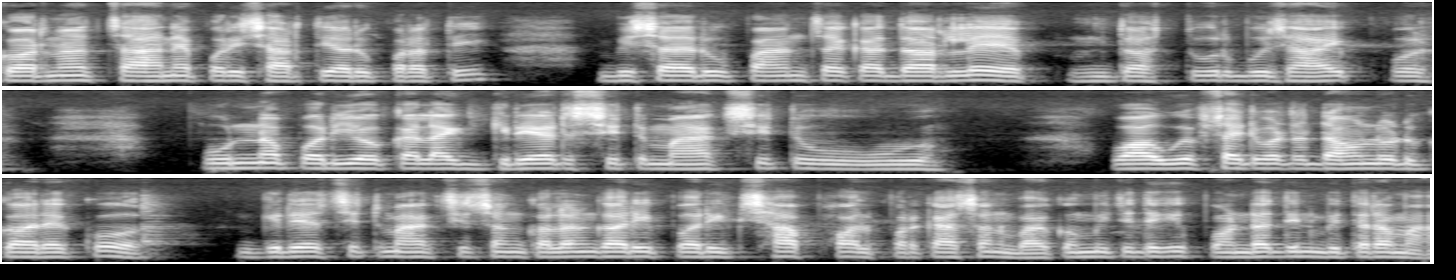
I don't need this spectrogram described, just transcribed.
गर्न चाहने परीक्षार्थीहरूप्रति विषय रूपाञ्चका दरले दस्तुर बुझाइ पूर्ण प्रयोगका लागि ग्रेड सिट मार्कसिट वा वेबसाइटबाट डाउनलोड गरेको ग्रेड सिट मार्कसिट सङ्कलन गरी परीक्षा फल प्रकाशन भएको मितिदेखि पन्ध्र दिनभित्रमा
